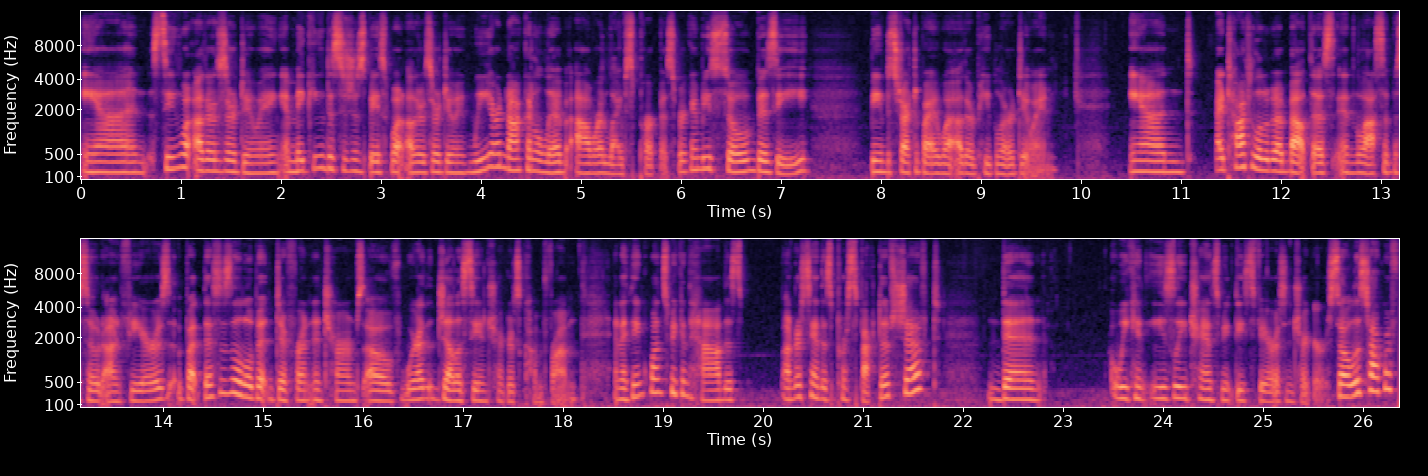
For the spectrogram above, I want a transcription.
and seeing what others are doing and making decisions based what others are doing, we are not going to live our life's purpose. We're going to be so busy being distracted by what other people are doing. And I talked a little bit about this in the last episode on fears, but this is a little bit different in terms of where the jealousy and triggers come from. And I think once we can have this, understand this perspective shift, then we can easily transmute these fears and triggers. So let's talk with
